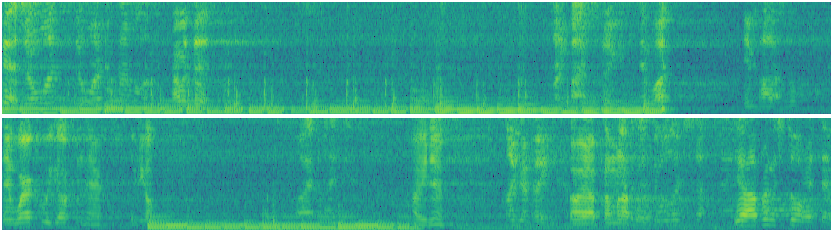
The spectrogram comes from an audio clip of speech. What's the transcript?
Like this. Still once, still once, time alone. How about this? Impossible. And what? Impossible. Then where can we go from there? If you go. Well, I have an idea. Oh, you do. Like a big. All right, I'm coming up a stool or something? Yeah, I'll bring a stool right there.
